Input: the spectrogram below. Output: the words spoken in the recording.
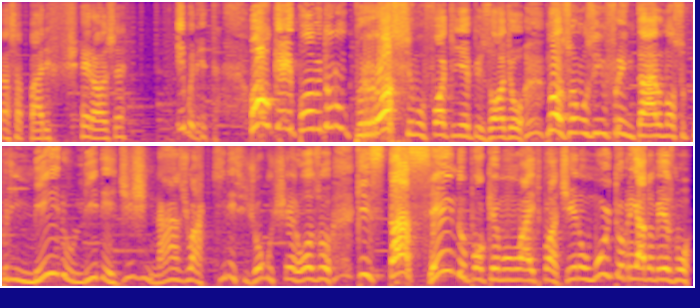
Nossa pare cheirosa e bonita. Ok, povo, então no próximo fucking episódio nós vamos enfrentar o nosso primeiro líder de ginásio aqui nesse jogo cheiroso que está sendo Pokémon Light Platino. Muito obrigado mesmo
